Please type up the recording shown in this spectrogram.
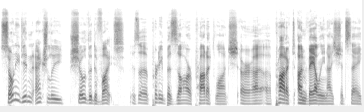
Sony didn't actually show the device? It was a pretty bizarre product launch, or uh, a product unveiling, I should say.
